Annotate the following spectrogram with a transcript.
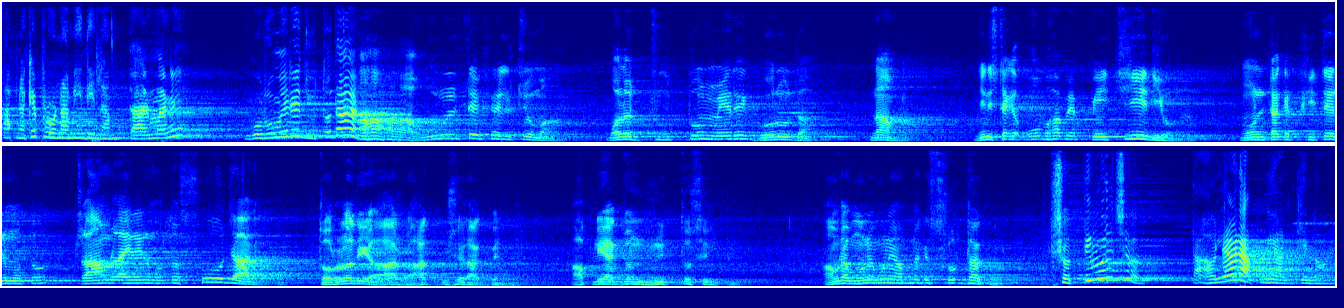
আপনাকে প্রণামী দিলাম। তার মানে গরু মেরে জুতো দান? আহা উল্টে ফেলছো মা। বলো জুতো মেরে গরু দান। না মা, জিনিসটাকে ওভাবে পেঁচিয়ে দিও না। মনটাকে ফিতের মতো ট্রাম লাইনের মতো সোজা রাখো। তরলাদি আর রাগ পুষে রাখবেন না। আপনি একজন নৃত্যশিল্পী। আমরা মনে মনে আপনাকে শ্রদ্ধা করি। সত্যি বলছো? তাহলে আর আপনি আজকে নয়।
